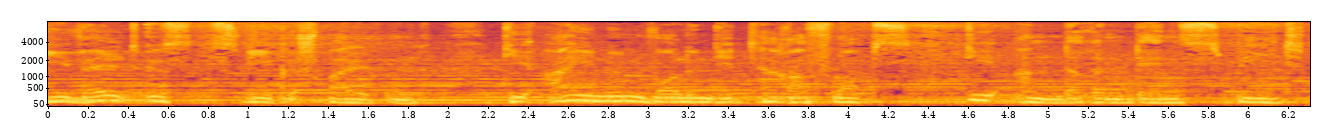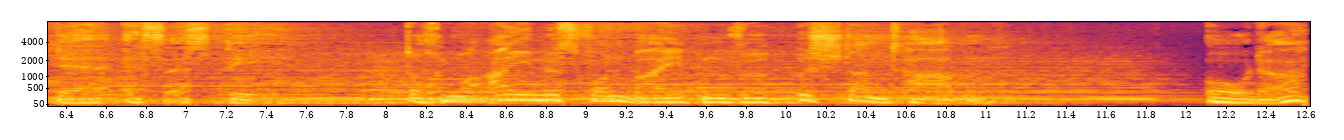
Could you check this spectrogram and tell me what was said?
Die Welt ist zwiegespalten. Die einen wollen die Terraflops, die anderen den Speed der SSD. Doch nur eines von beiden wird Bestand haben. Oder?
